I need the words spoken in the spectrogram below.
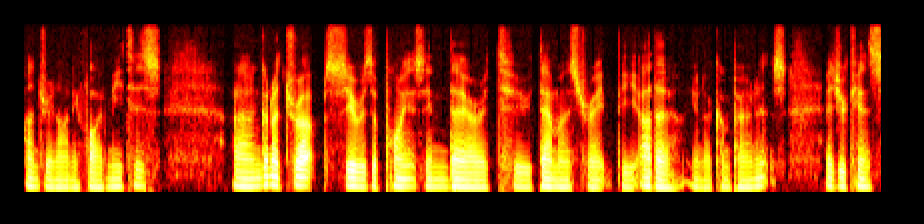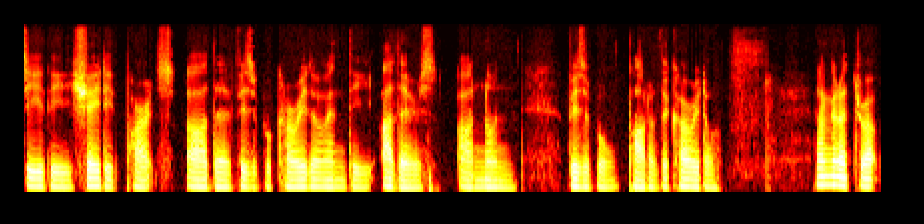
195 meters. I'm going to drop series of points in there to demonstrate the other you know components. As you can see, the shaded parts are the visible corridor and the others are non-visible part of the corridor. I'm going to drop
